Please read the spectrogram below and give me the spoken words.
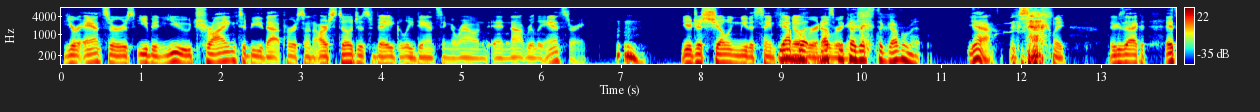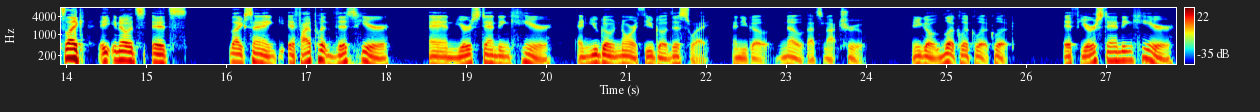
your answers, even you trying to be that person, are still just vaguely dancing around and not really answering. You're just showing me the same thing Yeah, but over and that's over because again. it's the government. Yeah, exactly. Exactly. It's like you know, it's it's like saying if I put this here and you're standing here and you go north, you go this way. And you go, "No, that's not true." And you go, "Look, look, look, look. If you're standing here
